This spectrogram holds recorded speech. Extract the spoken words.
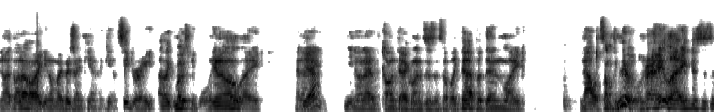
you know, I thought, oh, I, you know, my vision, I can't, I can't see great, like most people, you know, like, and yeah, I, you know, and I have contact lenses and stuff like that. But then, like, now it's something new, right? Like, this is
